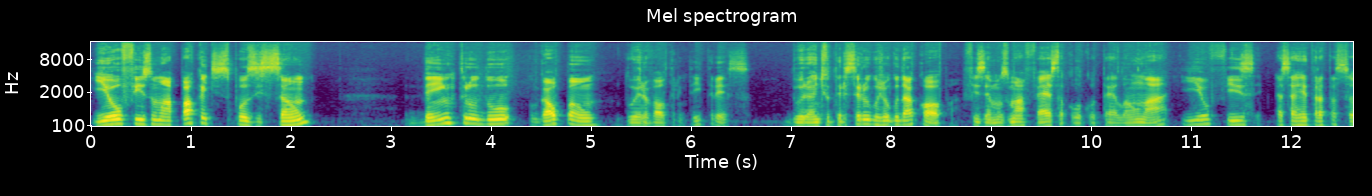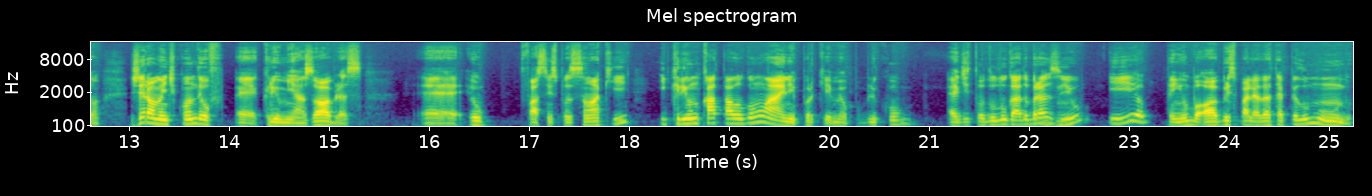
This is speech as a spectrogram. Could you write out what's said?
E eu fiz uma pocket exposição dentro do galpão do Erval 33, durante o terceiro jogo da Copa. Fizemos uma festa, colocou telão lá e eu fiz essa retratação. Geralmente, quando eu é, crio minhas obras, é, eu faço a exposição aqui e crio um catálogo online, porque meu público é de todo lugar do Brasil e eu tenho obra espalhada até pelo mundo.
